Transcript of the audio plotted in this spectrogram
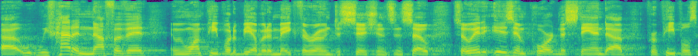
Uh, we've had enough of it, and we want people to be able to make their own decisions. And so, so it is important to stand up for people's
